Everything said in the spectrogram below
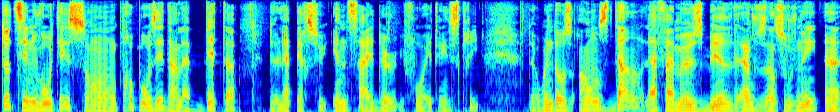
Toutes ces nouveautés sont proposées dans la bêta de l'aperçu Insider, il faut être inscrit, de Windows 11 dans la fameuse build, hein, vous vous en souvenez, hein,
